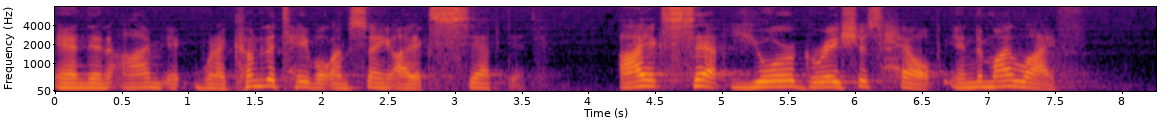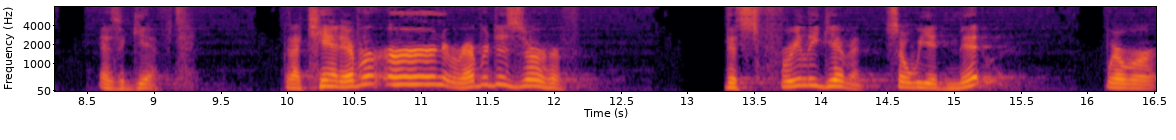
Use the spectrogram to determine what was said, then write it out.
And then I'm, when I come to the table, I'm saying I accept it. I accept your gracious help into my life as a gift that I can't ever earn or ever deserve, that's freely given. So we admit where we're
